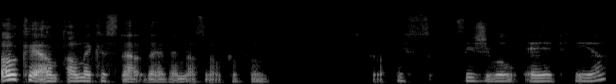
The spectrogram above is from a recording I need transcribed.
Okay, I'll, I'll make a start there then, that's no problem. Got this visual aid here.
